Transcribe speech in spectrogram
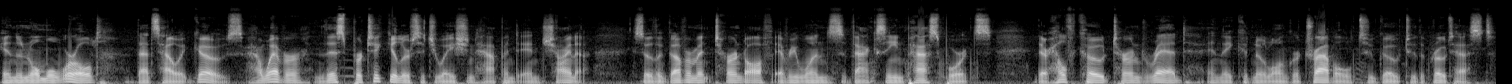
In the normal world, that's how it goes. However, this particular situation happened in China, so the government turned off everyone's vaccine passports. Their health code turned red, and they could no longer travel to go to the protest.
